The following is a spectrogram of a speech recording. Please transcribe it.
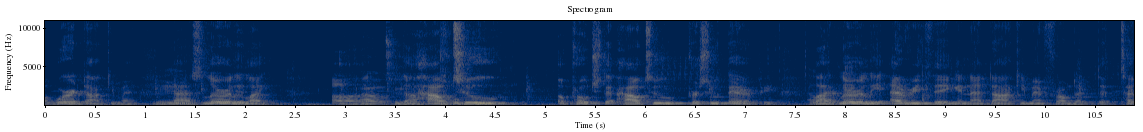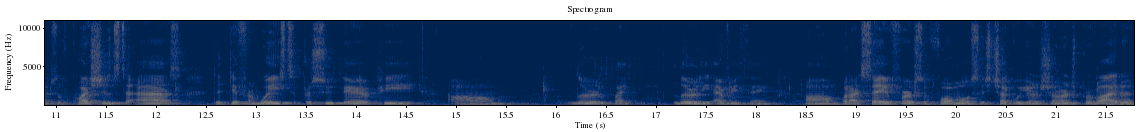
a word document Mm. that's literally like uh How to. the how to approach the how to pursue therapy. Oh, like perfect. literally everything in that document from the, the types of questions to ask the different ways to pursue therapy um literally like literally everything um, but I say first and foremost is check with your insurance provider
